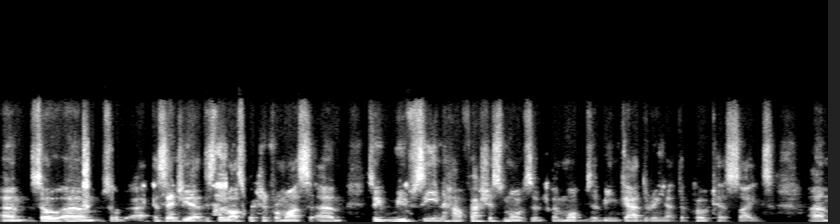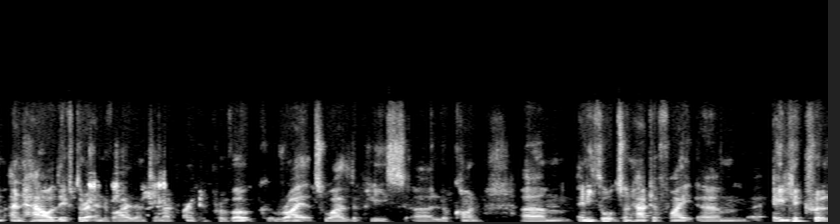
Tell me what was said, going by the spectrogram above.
um, so um, so uh, essentially, yeah, this is the last question from us. Um, so we've seen how fascist mobs have, uh, mobs have been gathering at the protest sites, um, and how they've threatened violence and are trying to provoke riots while the police uh, look on. Um, any thoughts on how to fight um, a literal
